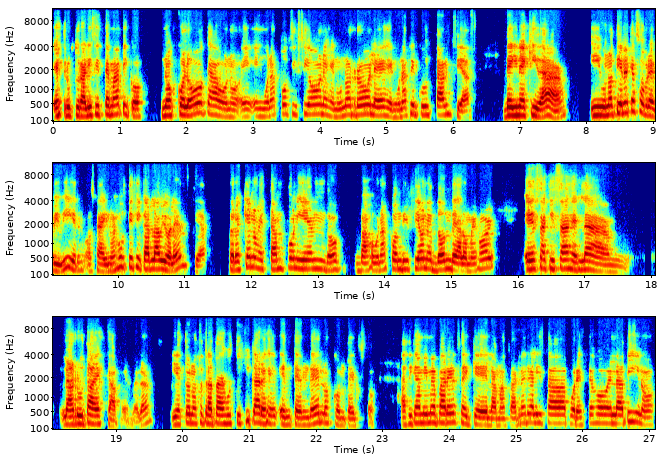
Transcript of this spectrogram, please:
estructural y sistemático, nos coloca o no, en, unas posiciones, en unos roles, en unas circunstancias de inequidad y uno tiene que sobrevivir, o sea, y no es justificar la violencia, pero es que nos están poniendo bajo unas condiciones donde a lo mejor esa quizás es la, la ruta de escape, ¿verdad? Y esto no se trata de justificar, es entender los contextos. Así que a mí me parece que la masacre realizada por este joven latino,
